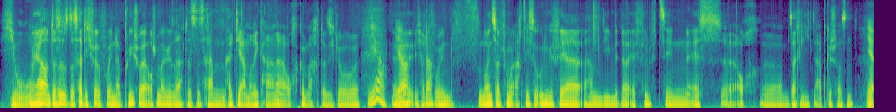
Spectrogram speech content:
Jo. Ja, und das ist, das hatte ich vorhin in der Pre-Show ja auch schon mal gesagt, das ist, haben halt die Amerikaner auch gemacht. Also ich glaube, ja, äh, ja, ich hatte klar. vorhin 1985 so ungefähr haben die mit einer F-15S äh, auch äh, Satelliten abgeschossen. Ja.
